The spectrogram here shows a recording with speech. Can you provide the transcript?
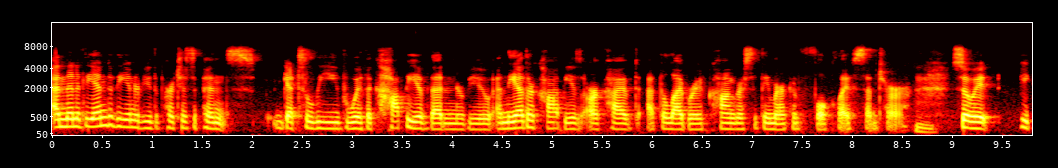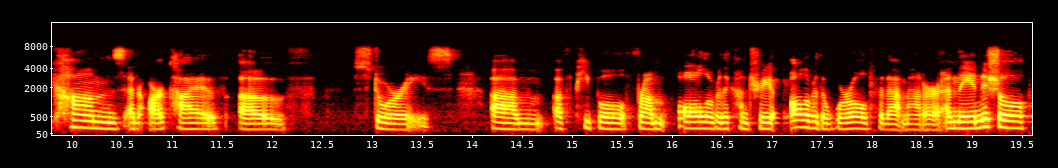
And then at the end of the interview, the participants get to leave with a copy of that interview, and the other copy is archived at the Library of Congress at the American Folklife Center. Hmm. So it becomes an archive of stories. Um, of people from all over the country, all over the world for that matter. And the initial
